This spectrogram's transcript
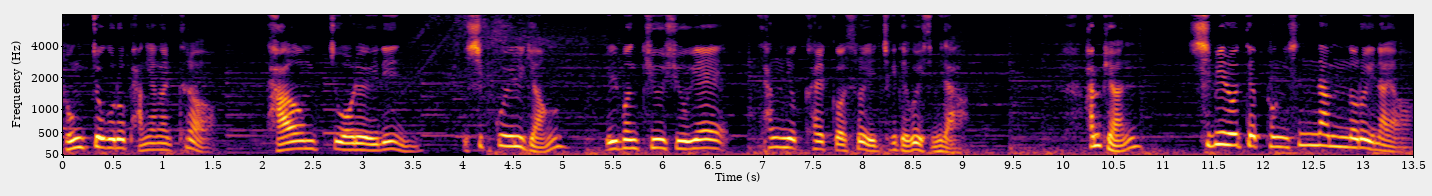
동쪽으로 방향을 틀어 다음 주 월요일인 19일경 일본 규슈에 상륙할 것으로 예측이 되고 있습니다. 한편 11호 태풍 흰남노로 인하여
